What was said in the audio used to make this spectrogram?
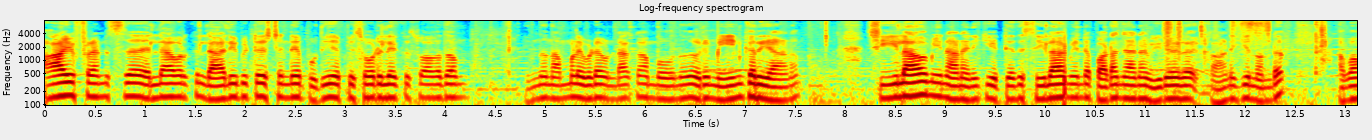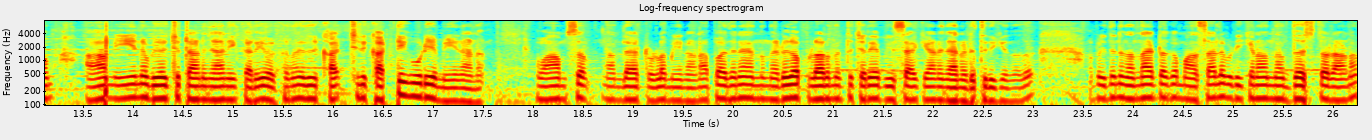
ഹായ് ഫ്രണ്ട്സ് എല്ലാവർക്കും ലാലി ബി ടേസ്റ്റിന്റെ പുതിയ എപ്പിസോഡിലേക്ക് സ്വാഗതം. ഇന്ന് നമ്മളിവിടെ ഉണ്ടാക്കാൻ പോകുന്നത് ഒരു മീൻ കറിയാണ്. ശീലാവ് മീനാണ് എനിക്ക് കിട്ടിയത്. ശീലാവ് മീനിന്റെ പടം ഞാൻ വീഡിയോയിൽ കാണിക്കുന്നുണ്ട്. അപ്പം ആ മീൻ ഉപയോഗിച്ചിട്ടാണ് ഞാൻ ഈ കറി വെക്കുന്നത്. ഇത് ഇച്ചിരി കട്ടി കൂടിയ മീനാണ്. മാംസം നല്ലതായിട്ടുള്ള മീനാണ്. അപ്പോൾ അതിനെ ഒന്ന് നെടുക പിളർന്നിട്ട് ചെറിയ പീസാക്കിയാണ് ഞാൻ എടുത്തിരിക്കുന്നത്. അപ്പോൾ ഇതിന് നന്നായിട്ടൊക്കെ മസാല പിടിക്കണമെന്ന ഉദ്ദേശത്തോടാണ്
